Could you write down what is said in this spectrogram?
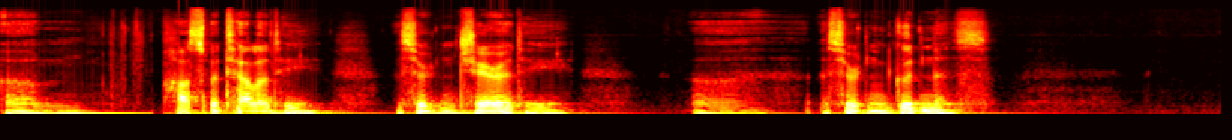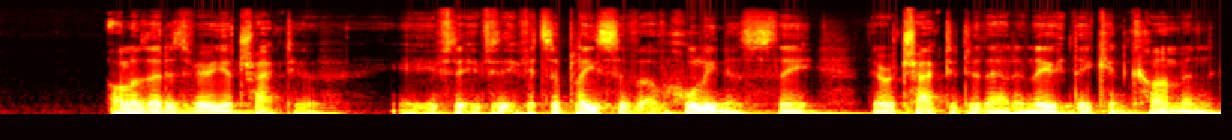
um, hospitality, a certain charity, uh, a certain goodness, all of that is very attractive. If, if, if it's a place of, of holiness, they, they're attracted to that and they, they can come and,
